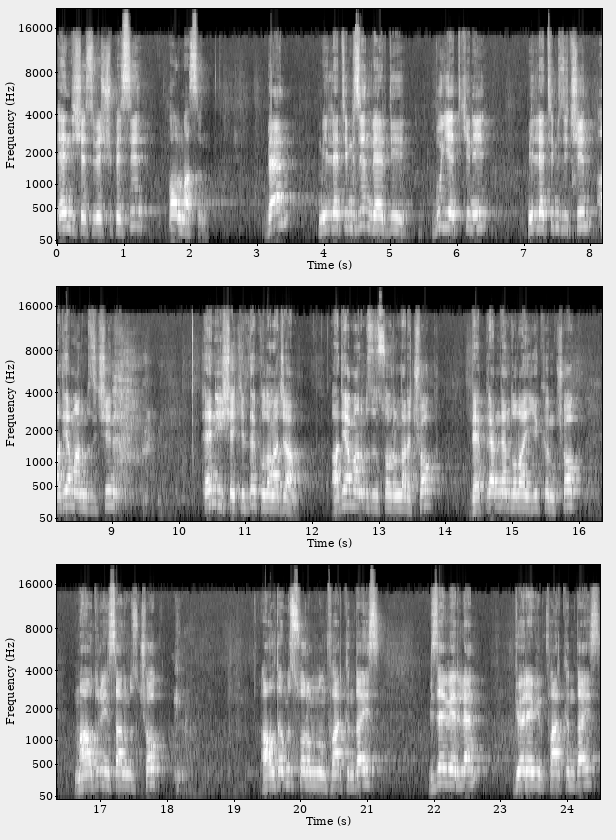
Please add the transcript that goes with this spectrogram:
endişesi ve şüphesi olmasın. Ben milletimizin verdiği bu yetkini milletimiz için, Adıyaman'ımız için en iyi şekilde kullanacağım. Adıyaman'ımızın sorunları çok. Depremden dolayı yıkım çok. Mağdur insanımız çok. Aldığımız sorumluluğun farkındayız. Bize verilen görevin farkındayız.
